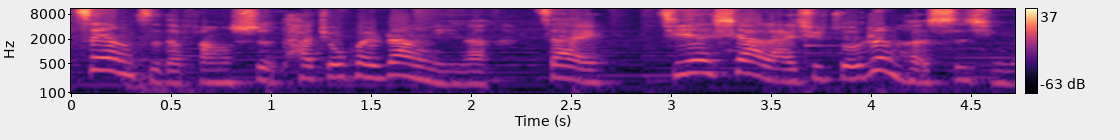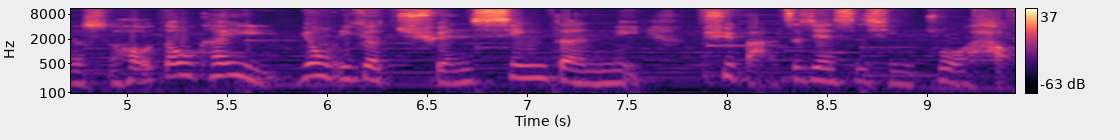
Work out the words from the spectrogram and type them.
这样子的方式，它就会让你呢，在接下来去做任何事情的时候，都可以用一个全新的你去把这件事情做好。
